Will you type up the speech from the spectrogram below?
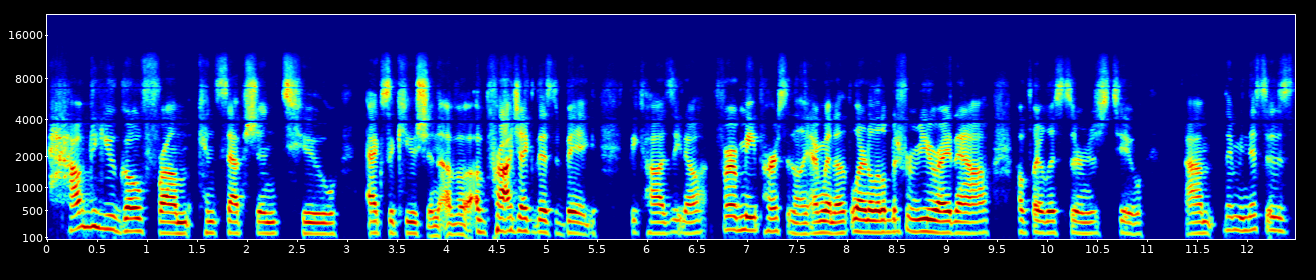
how do you go from conception to execution of a, a, project this big because you know for me personally i'm going to learn a little bit from you right now. Hopefully our listeners too. Um, i mean this is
